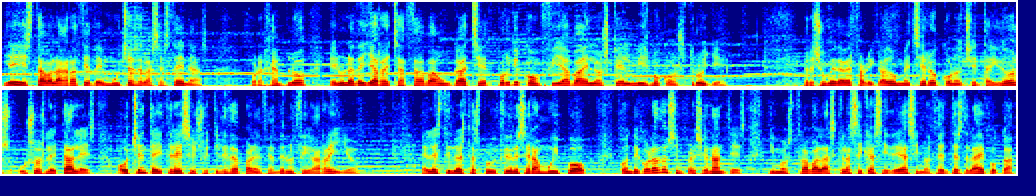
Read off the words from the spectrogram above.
y ahí estaba la gracia de muchas de las escenas. Por ejemplo, en una de ellas rechazaba un gadget porque confiaba en los que él mismo construye. presume de haber fabricado un mechero con 82 usos letales, 83 si se utiliza para encender un cigarrillo. El estilo de estas producciones era muy pop, con decorados impresionantes, y mostraba las clásicas ideas inocentes de la época,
